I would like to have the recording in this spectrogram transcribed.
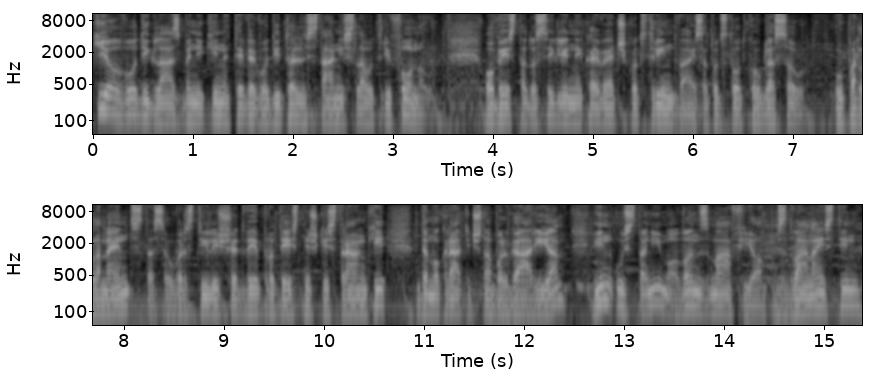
ki jo vodi glasbenik in TV voditelj Stanislav Trifonov. Obe sta dosegli nekaj več kot 23 odstotkov glasov. V parlament sta se uvrstili še dve protestniški stranki, Demokratična Bolgarija in Ustanimo ven z mafijo z 12 in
